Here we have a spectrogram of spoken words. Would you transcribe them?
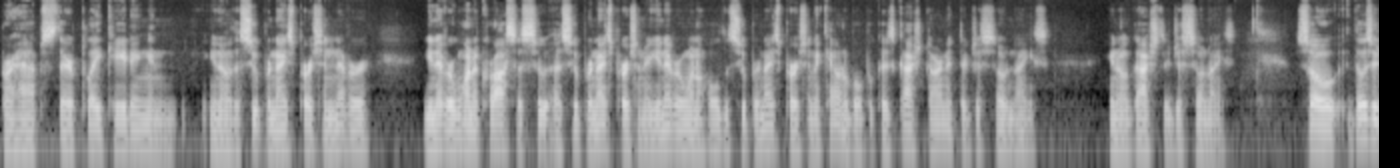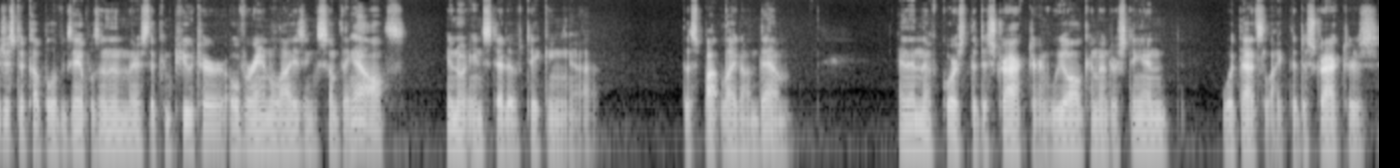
perhaps they're placating and you know the super nice person never you never want to cross a, su- a super nice person or you never want to hold a super nice person accountable because gosh darn it they're just so nice. You know gosh they're just so nice. So those are just a couple of examples and then there's the computer overanalyzing something else you know instead of taking uh, the spotlight on them. And then of course the distractor and we all can understand what that's like. The distractors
